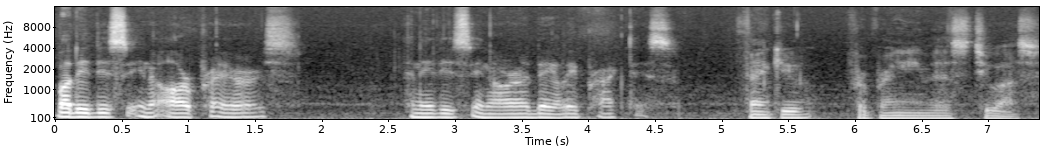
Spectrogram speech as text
but it is in our prayers, and it is in our daily practice. Thank you for bringing this to us.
